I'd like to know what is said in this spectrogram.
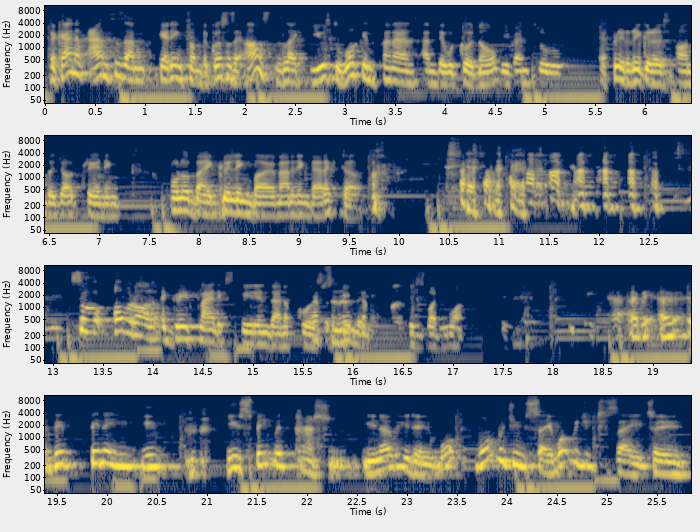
the kind of answers I'm getting from the questions I ask is like you used to work in finance, and they would go, no, we went through a pretty rigorous on-the-job training, followed by grilling by a managing director. so overall, a great client experience, and of course, absolutely, which is what you want. I mean, Binod, you, you you speak with passion. You know what you do. What what would you say? What would you say to,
